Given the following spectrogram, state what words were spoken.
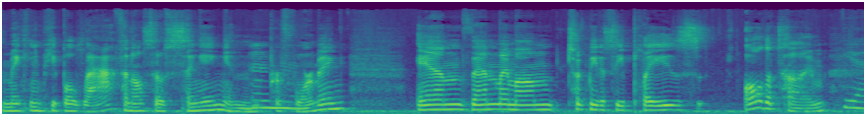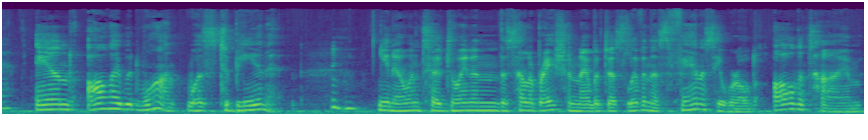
making people laugh, and also singing and mm-hmm. performing. And then my mom took me to see plays all the time, Yeah. and all I would want was to be in it. You know, and to join in the celebration. I would just live in this fantasy world all the time.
